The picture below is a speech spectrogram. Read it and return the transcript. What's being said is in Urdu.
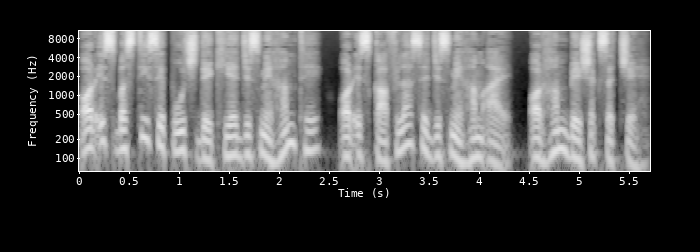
اور اس بستی سے پوچھ دیکھیے جس میں ہم تھے اور اس قافلہ سے جس میں ہم آئے اور ہم بے شک سچے ہیں۔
